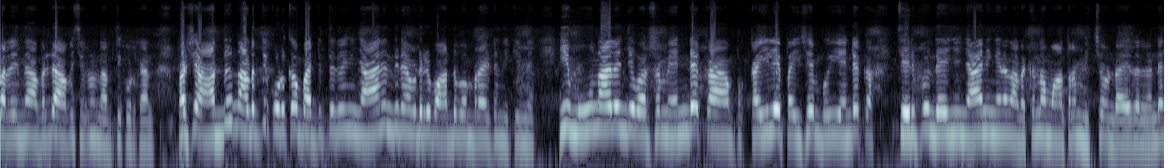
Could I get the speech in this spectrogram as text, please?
പറയുന്നത് അവരുടെ ആവശ്യങ്ങൾ നടത്തി കൊടുക്കാൻ. പക്ഷെ അത് നടത്തി കൊടുക്കാൻ പറ്റത്തില്ലെങ്കിൽ ഞാൻ എന്തിനാണ് അവിടെ ഒരു വാർഡ് മെമ്പറായിട്ട് നിൽക്കുന്നത് ഈ മൂന്നാലഞ്ച് വർഷം എന്റെ കയ്യിലെ പൈസയും പോയി എന്റെ ചെരുപ്പും തേഞ്ഞ് ഞാനിങ്ങനെ നടക്കുന്ന മാത്രം മിച്ചം ഉണ്ടായതല്ലാണ്ട്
